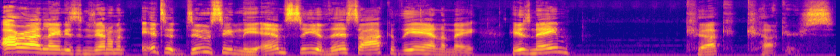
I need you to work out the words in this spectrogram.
Alright, ladies and gentlemen, introducing the MC of this arc of the anime. His name? Cuck Cuckers.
